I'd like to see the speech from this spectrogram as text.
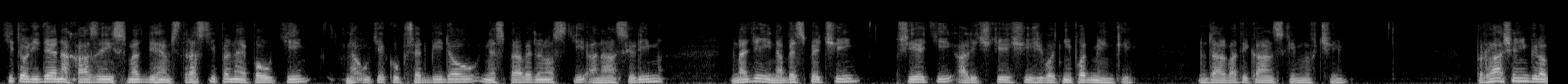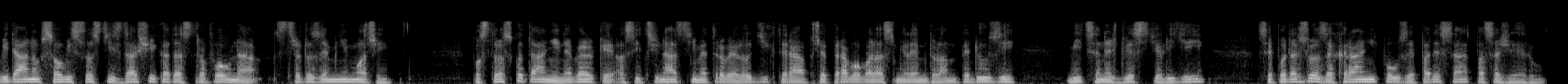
Tito lidé nacházejí smrt během strastiplné pouti na útěku před bídou, nespravedlností a násilím, v naději na bezpečí, přijetí a ličtější životní podmínky, dodal vatikánský mluvčí. Prohlášení bylo vydáno v souvislosti s další katastrofou na středozemním moři. Po stroskotání nevelké asi 13-metrové lodi, která přepravovala směrem do Lampedusy více než 200 lidí, se podařilo zachránit pouze 50 pasažérů.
